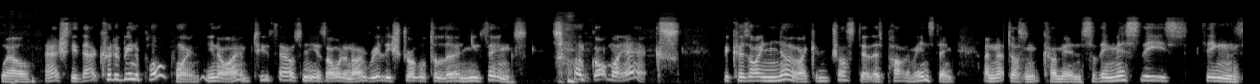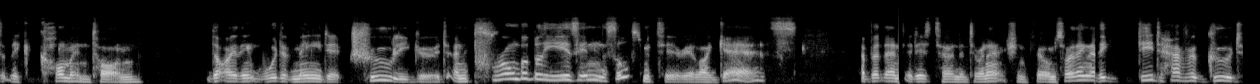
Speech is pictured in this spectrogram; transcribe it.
Well, actually, that could have been a plot point. You know, I am 2,000 years old and I really struggle to learn new things. So I've got my axe because I know I can trust it. There's part of my instinct, and that doesn't come in. So they miss these things that they could comment on that I think would have made it truly good and probably is in the source material, I guess. Uh, but then it is turned into an action film. So I think that they did have a good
